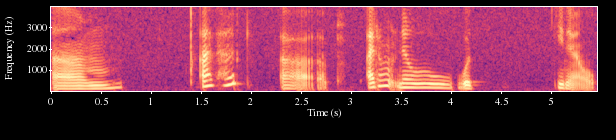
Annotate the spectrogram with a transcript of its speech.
Um, I've had, uh, I don't know what, you know,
